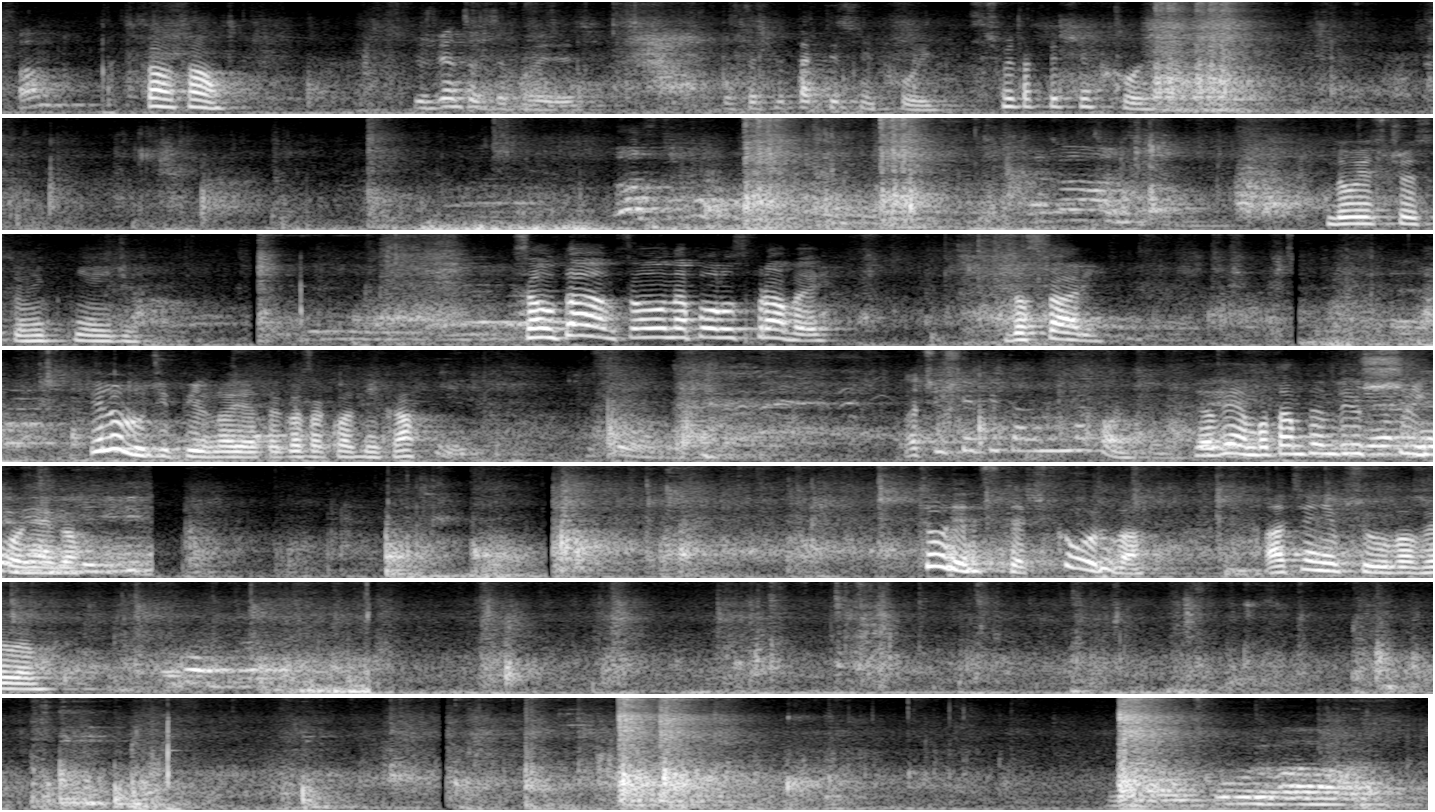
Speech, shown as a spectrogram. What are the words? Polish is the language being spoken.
Sam? Są, są. Już wiem co chcę powiedzieć. Jesteśmy taktycznie w chuj. Jesteśmy taktycznie w chuj. Dół jest czysty, nikt nie idzie. Są tam, są na polu z prawej. Dostali. Ilu ludzi pilnuje tego zakładnika? Oczywiście ty tam na końcu. Ja wiem, bo tamtędy już szli po niego. Tu jesteś, kurwa. A cię nie przyuważyłem. A!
